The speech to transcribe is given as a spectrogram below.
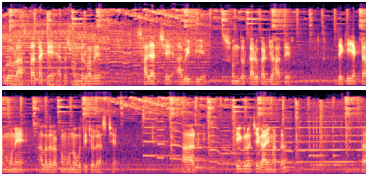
পুরো রাস্তাটাকে এত সুন্দরভাবে সাজাচ্ছে আবির দিয়ে সুন্দর কারুকার্য হাতের। দেখেই একটা মনে আলাদা রকম অনুভূতি চলে আসছে। আর এইগুলো হচ্ছে গাই মাতা তা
